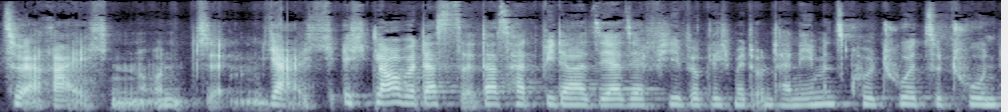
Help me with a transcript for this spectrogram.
zu erreichen. Und ähm, ja, ich, ich glaube, dass das hat wieder sehr, sehr viel wirklich mit Unternehmenskultur zu tun,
